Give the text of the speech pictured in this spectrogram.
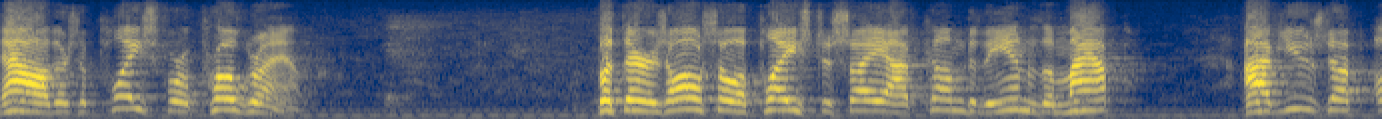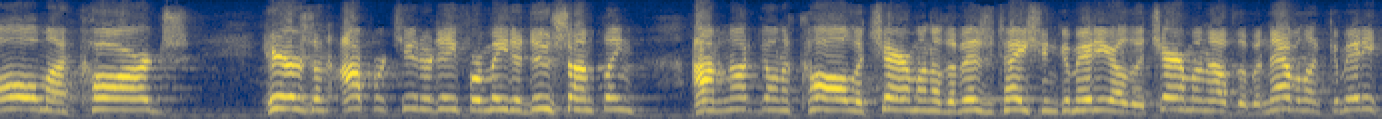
Now, there's a place for a program. But there is also a place to say, I've come to the end of the map. I've used up all my cards. Here's an opportunity for me to do something. I'm not going to call the chairman of the visitation committee or the chairman of the benevolent committee.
